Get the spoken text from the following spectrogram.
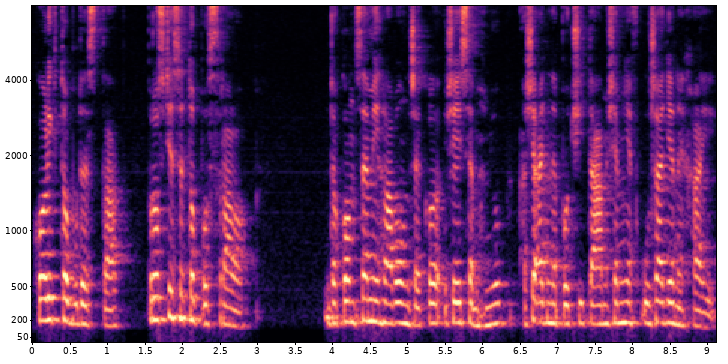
kolik to bude stát. Prostě se to posralo. Dokonce mi hlavou řekl, že jsem hňub a že ať nepočítám, že mě v úřadě nechají.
